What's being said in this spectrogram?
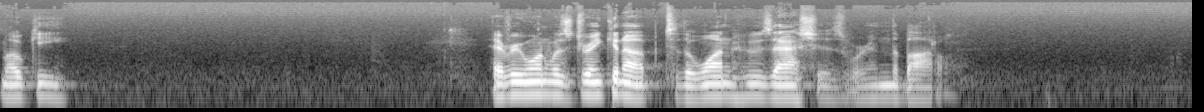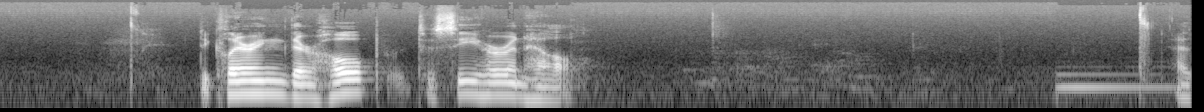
smoky. Everyone was drinking up to the one whose ashes were in the bottle, declaring their hope to see her in hell. As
